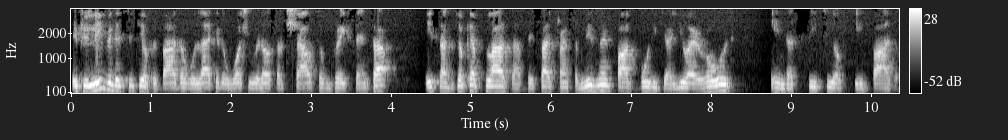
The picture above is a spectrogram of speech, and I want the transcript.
If you live in the city of Ibadan, we'd like you to watch it with us at Shouts of Grace Center. It's at Joker Plaza beside Trans Amusement Park, Bodija, UI Road, in the city of Ibadan.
